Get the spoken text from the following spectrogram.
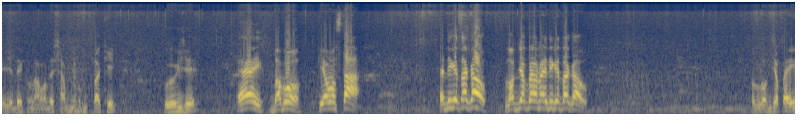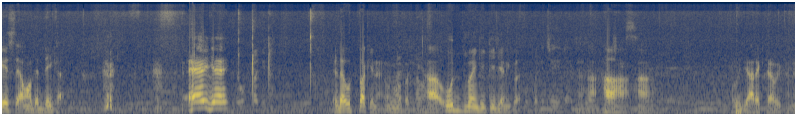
এই যে দেখুন আমাদের সামনে উট পাখি, ওই যে। এই, বাবু, কি অবস্থা? এদিকে তাকাও, লজ্জা পাও না, এদিকে তাকাও। লজ্জা পেয়ে গেছে আমাদের দেখা। এই যে। এটা উট পাখি না, অন্য পাখি। হ্যাঁ উদ নাকি কি জানি হ্যাঁ হ্যাঁ হ্যাঁ। ওই যে আরেকটা ওইখানে।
